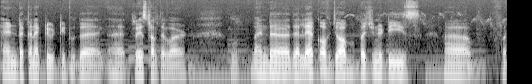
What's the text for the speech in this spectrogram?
and the connectivity to the uh, rest of the world. And uh, the lack of job opportunities uh, for,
